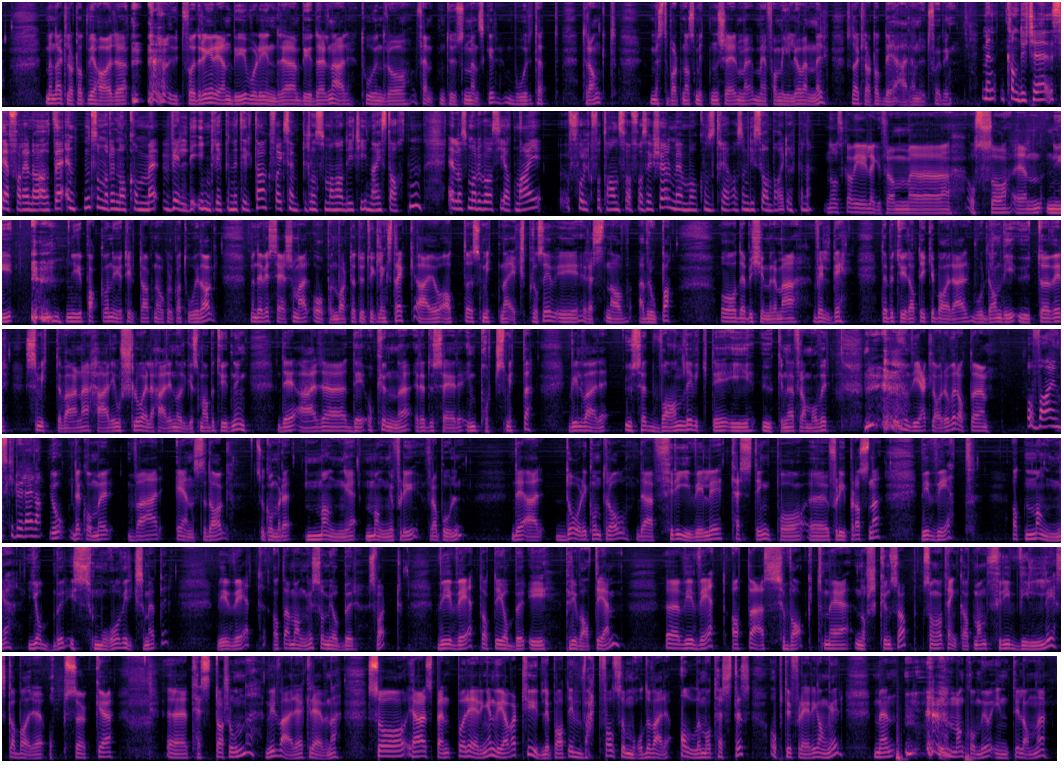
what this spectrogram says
Men det er klart at vi har eh, utfordringer i en by hvor de indre bydelene er 215 000 mennesker, bor tett, trangt. Mesteparten av smitten skjer med, med, familie og venner, så det er klart at det er en utfordring. Men kan du ikke se for deg da at enten så må det nå komme med veldig inngripende tiltak, f.eks. sånn som man hadde i Kina i starten, eller så må du bare si at nei, folk får ta ansvar for seg sjøl, vi må konsentrere oss om de sårbare gruppene. Nå skal vi legge fram eh, også en ny, ny, pakke og nye tiltak nå klokka to i dag. Men det vi ser som er åpenbart et utviklingstrekk, er jo at eh, smitten er eksplosiv i resten av Europa. Og det bekymrer meg veldig. Det betyr at det ikke bare er hvordan vi utøver smittevernet her i Oslo eller her i Norge som har betydning. Det er eh, det å kunne redusere importsmitte vil være usedvanlig viktig i ukene framover. Vi er klar over at eh, Og hva ønsker du deg, da? Jo, det kommer hver eneste dag så kommer det mange, mange fly fra Polen. Det er dårlig kontroll, det er frivillig testing på eh, flyplassene. Vi vet at mange jobber i små virksomheter. Vi vet at det er mange som jobber svart. Vi vet at de jobber i private hjem. Eh, vi vet at det er svakt med norskkunnskap, sånn å tenke at man frivillig skal bare oppsøke teststasjonene, vil være krevende. Så jeg er spent på regjeringen. Vi har vært tydelige på at i hvert fall så må det være alle må testes, opptil flere ganger. Men man kommer jo inn til landet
